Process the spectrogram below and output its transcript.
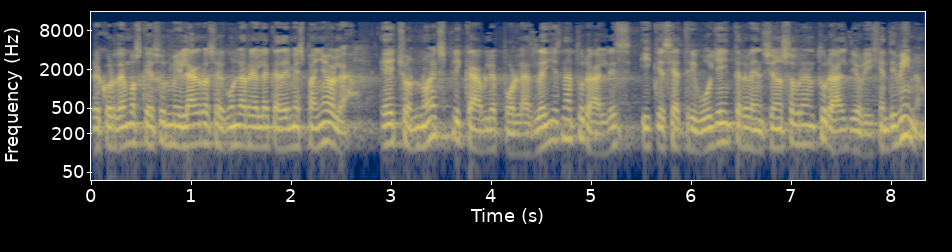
recordemos que es un milagro según la Real Academia Española, hecho no explicable por las leyes naturales y que se atribuye a intervención sobrenatural de origen divino.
